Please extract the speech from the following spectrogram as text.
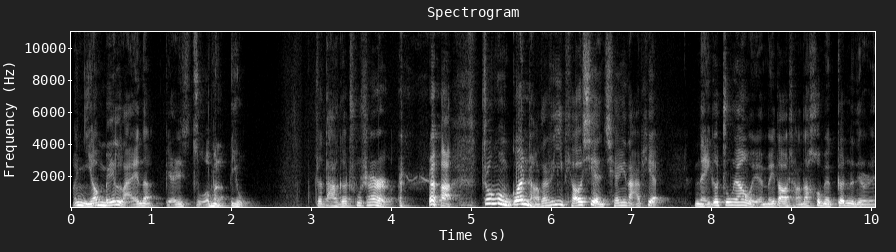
你要没来呢，别人琢磨了，哎呦，这大哥出事儿了，是吧？中共官场它是一条线牵一大片。哪个中央委员没到场，他后面跟着就是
